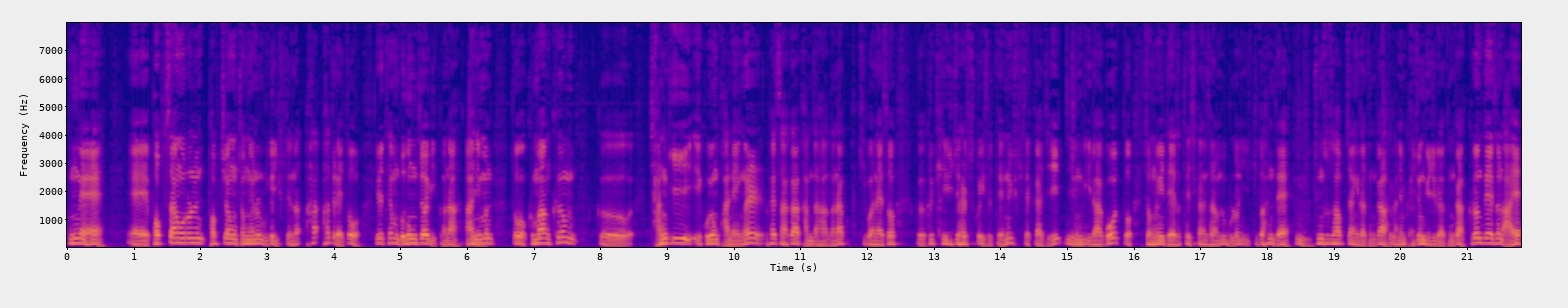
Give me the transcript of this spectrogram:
국내에 에, 법상으로는 법정 정년을 우리가 입수나 하더라도 이를테면 노동조합이 있거나 아니면 네. 또 그만큼 그 장기 고용 관행을 회사가 감당하거나 기관에서 그 그렇게 유지할 수가 있을 때는 60세까지 예. 충분히 일하고 또 정년이 돼서 퇴직하는 사람도 물론 있기도 한데 음. 중소사업장이라든가 그러니까요. 아니면 비정규직이라든가 그런 데에서는 아예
